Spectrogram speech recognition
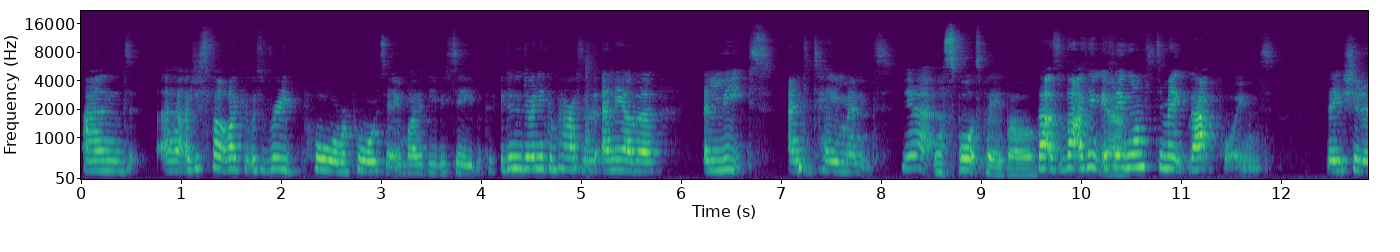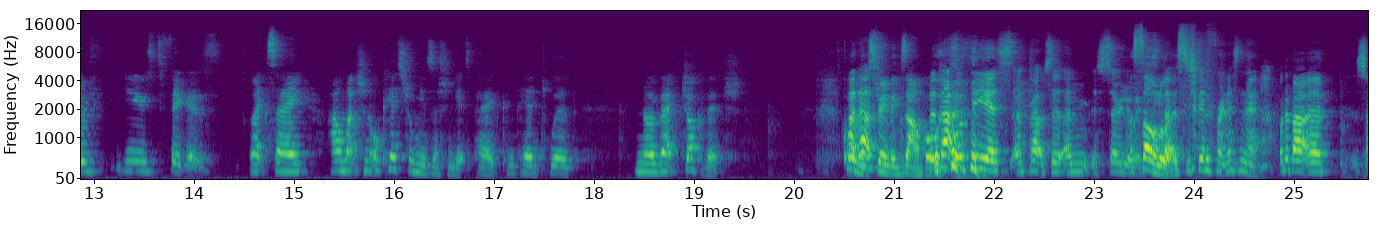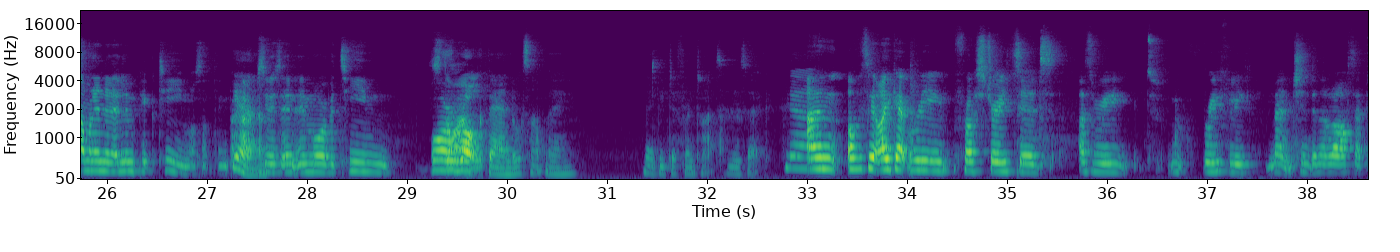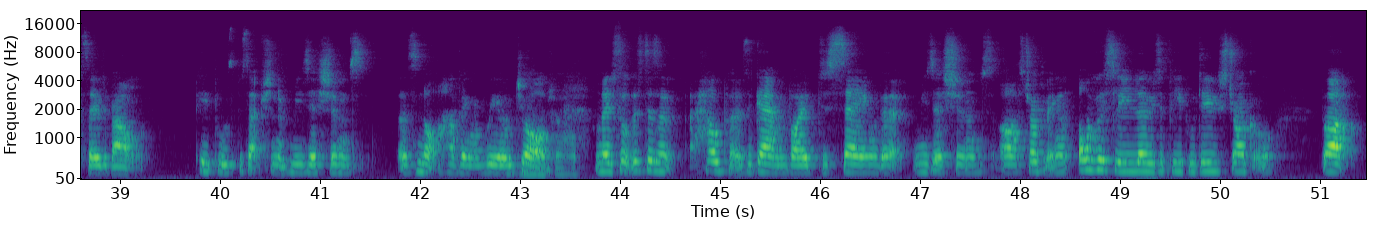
And uh, I just felt like it was really poor reporting by the BBC because it didn't do any comparison with any other elite entertainment. Yeah. Or sports people. That's that. I think if Yeah. they wanted to make that point, they should have used figures. like, say, how much an orchestral musician gets paid compared with Novak Djokovic. Quite an that's- extreme example. But that would be a, s- a- perhaps a, um, a soloist. A soloist. That's different, isn't it? What about a someone in an Olympic team or something? Perhaps Yeah. you know, in, in more of a team or a style. rock band or something. Maybe different types of music. Yeah. And obviously, I get really frustrated, as we t- briefly mentioned in the last episode, about people's perception of musicians as not having a real job. job. And I thought this doesn't help us again by just saying that musicians are struggling. And obviously, loads of people do struggle, but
